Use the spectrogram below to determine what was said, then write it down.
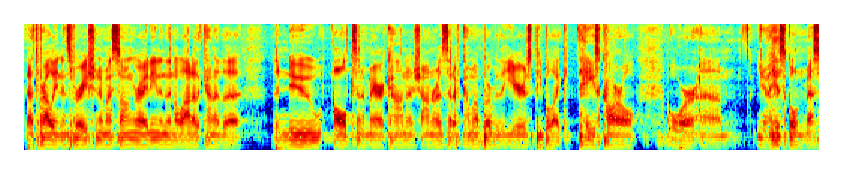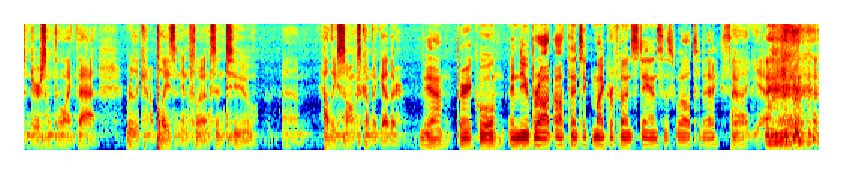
that's probably an inspiration in my songwriting and then a lot of the kind of the the new alt and americana genres that have come up over the years people like hayes carll or um, you know His Golden Messenger something like that really kind of plays an influence into um, how these songs come together. Yeah, very cool. And you brought authentic microphone stands as well today. So uh, yeah.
